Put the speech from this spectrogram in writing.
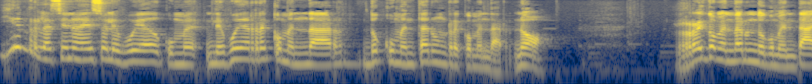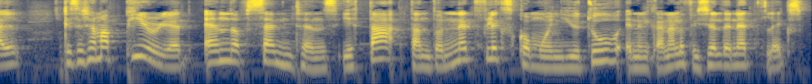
Y en relación a eso les voy a, les voy a recomendar, documentar un recomendar. No, recomendar un documental que se llama Period, End of Sentence. Y está tanto en Netflix como en YouTube, en el canal oficial de Netflix.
